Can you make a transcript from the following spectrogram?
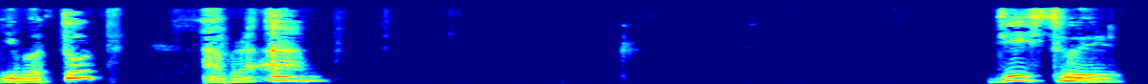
И вот тут Авраам действует,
